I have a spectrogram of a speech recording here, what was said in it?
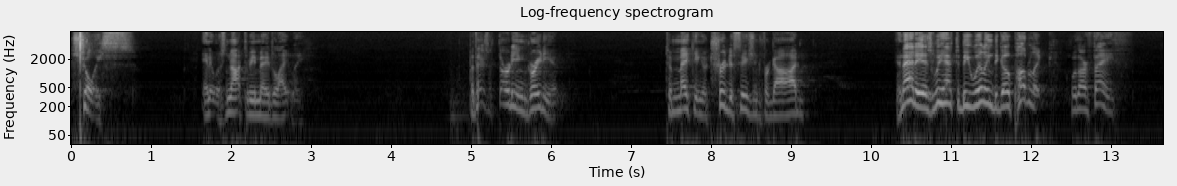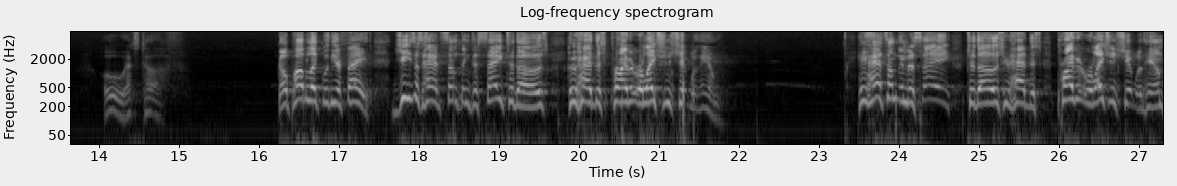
choice, and it was not to be made lightly. But there's a 30 ingredient to making a true decision for God, and that is we have to be willing to go public with our faith. Oh, that's tough. Go public with your faith. Jesus had something to say to those who had this private relationship with Him. He had something to say to those who had this private relationship with Him,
